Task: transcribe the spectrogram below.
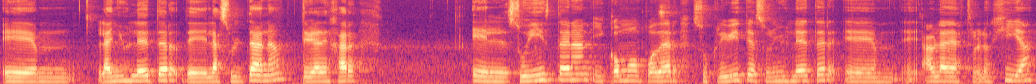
em, la newsletter de La Sultana. Te voy a dejar su Instagram y cómo poder suscribirte a su newsletter. Em, eh, habla de astrología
